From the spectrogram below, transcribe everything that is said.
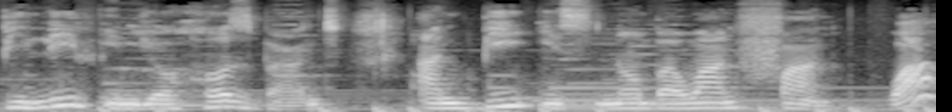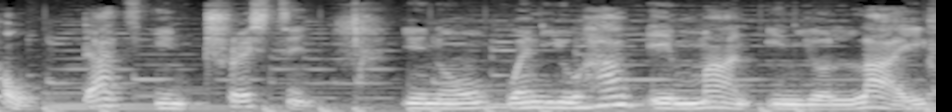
believe in your husband and be his number one fan wow that's interesting. You know when you have a man in your life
